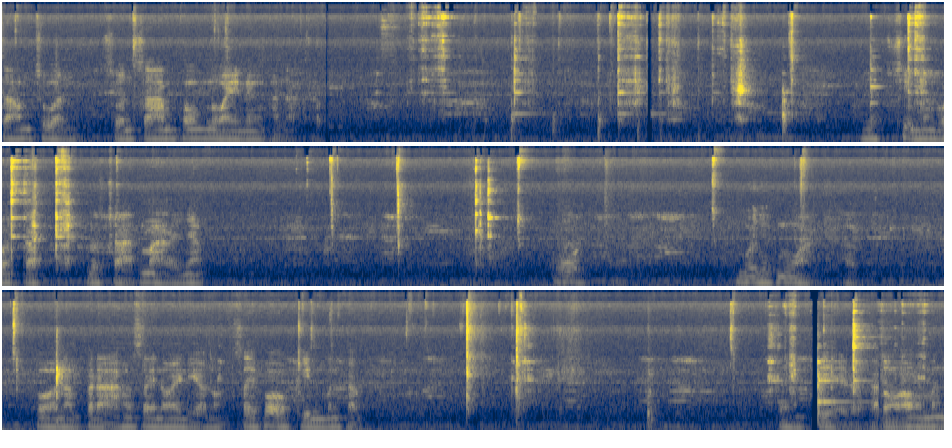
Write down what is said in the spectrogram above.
สามส่วนส่วนสามของหน่วยหนึ่งขนาดครับชิมมันก่อนครับรสชาติมาอะไรยังโอ้ยโมอยากนัวครับพอนำปลาร้าเขาใส่น้อยเดียวเนาะใส่พ่อกินมันครับ มัน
